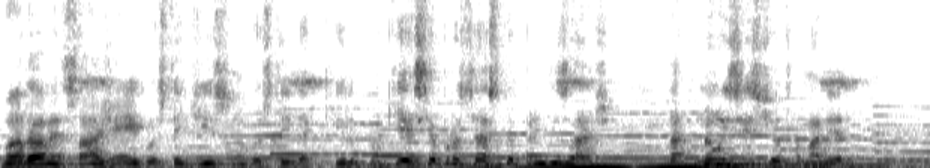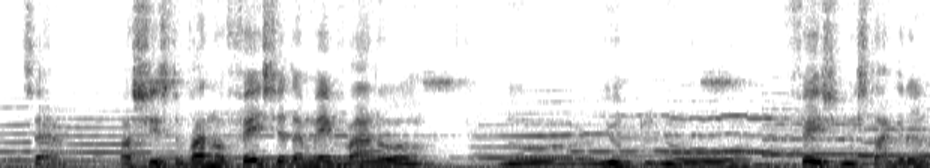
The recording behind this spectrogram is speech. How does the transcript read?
manda uma mensagem aí, gostei disso, não gostei daquilo, porque esse é o processo de aprendizagem. Tá? Não existe outra maneira, certo? Assista, vá no Face também, vá no, no YouTube, no Face, no Instagram,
